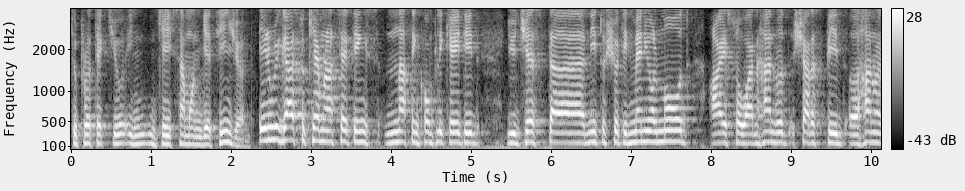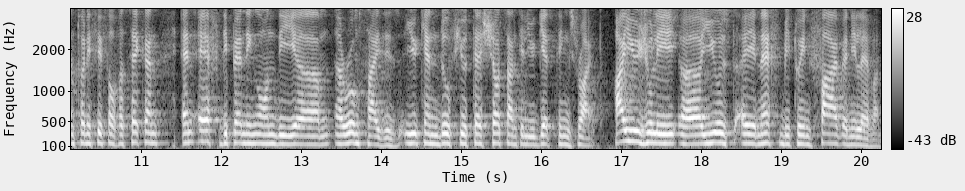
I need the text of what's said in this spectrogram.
to protect you in, in case someone gets injured. In regards to camera settings, nothing complicated. You just uh, need to shoot in manual mode, ISO 100, shutter speed 125th of a second, and F depending on the um, uh, room sizes. You can do a few test shots until you get things right. I usually uh, used an F between 5 and 11.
